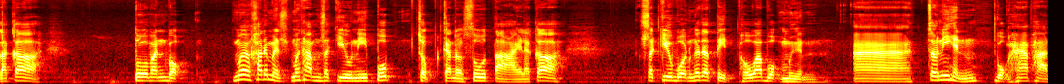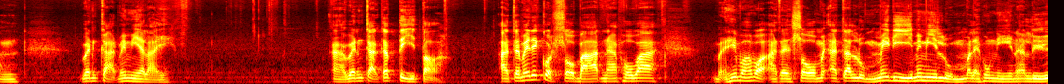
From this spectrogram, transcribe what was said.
แล้วก็ตัวมันบอกเมื่อเข้าได้เมจเมื่อทำสกิลนี้ปุ๊บ จบการต่อสู้ตายแล้วก็สกิลบนก็จะติดเพราะว่าบวกหมื่นอ่า เจ้านี่เห็นบวกห้าพันเวนการ์ดไม่มีอะไร อ่าเวนการ์ดก็ตีต่อ อาจจะไม่ได้กดโซบาร์นะ เพราะว่าเหมือนที่บอสบอกอาจจะโซไม่อาจจะหลุมไม่ดีไม่มีหลุมอะไรพวกนี้นะ หรือ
